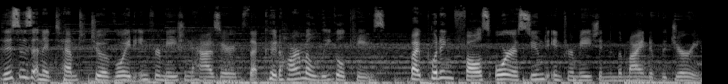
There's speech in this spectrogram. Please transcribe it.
This is an attempt to avoid information hazards that could harm a legal case by putting false or assumed information in the mind of the jury.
